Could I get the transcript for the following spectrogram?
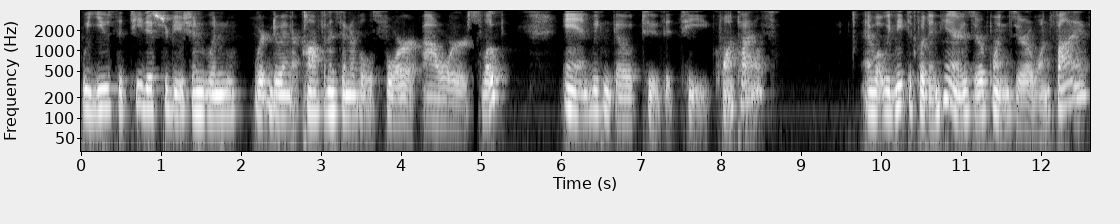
We use the t distribution when we're doing our confidence intervals for our slope. And we can go to the t quantiles. And what we need to put in here is 0 0.015,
